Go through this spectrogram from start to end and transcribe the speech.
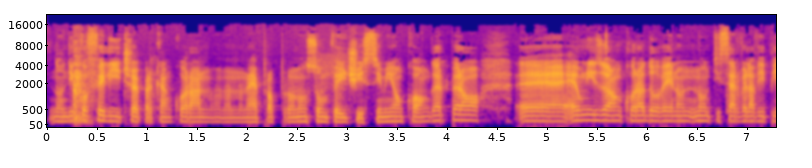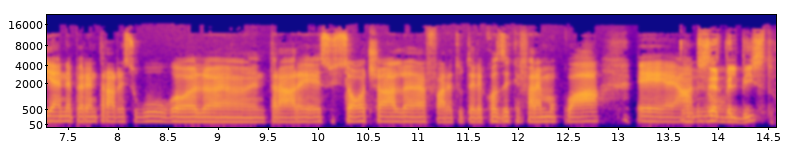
non dico felice perché ancora non, non è proprio, non sono felicissimi Hong Konger, però eh, è un'isola ancora dove non, non, ti serve la VPN per entrare su Google, eh, entrare sui social, fare tutte le cose che faremmo qua. non hanno... ti serve il visto?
